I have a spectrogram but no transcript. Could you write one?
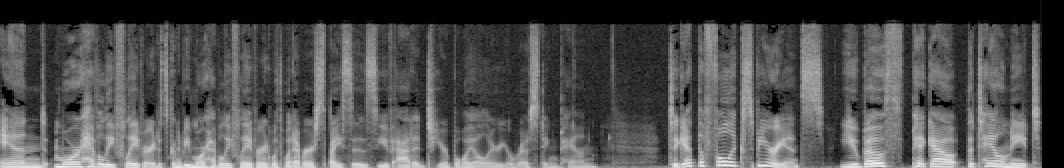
and more heavily flavored. It's going to be more heavily flavored with whatever spices you've added to your boil or your roasting pan. To get the full experience, you both pick out the tail meat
